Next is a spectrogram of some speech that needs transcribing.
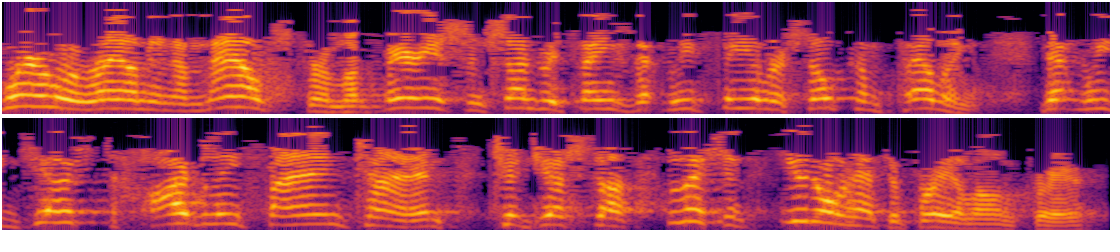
whirl around in a maelstrom of various and sundry things that we feel are so compelling that we just hardly find time to just stop. Listen, you don't have to pray a long prayer.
